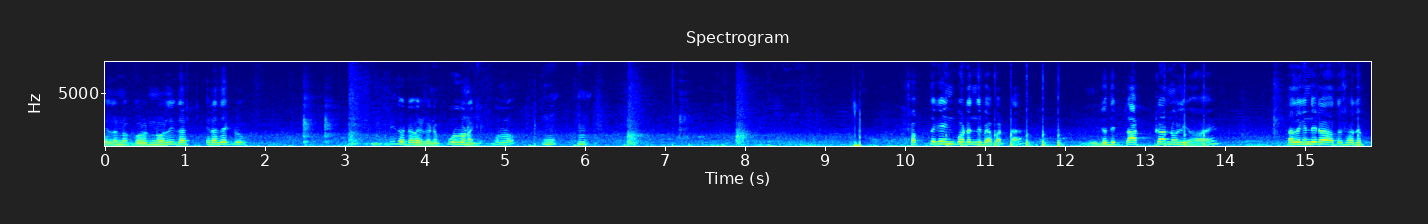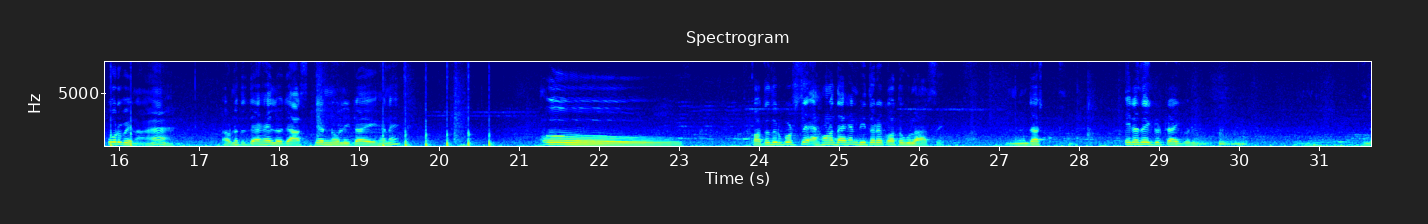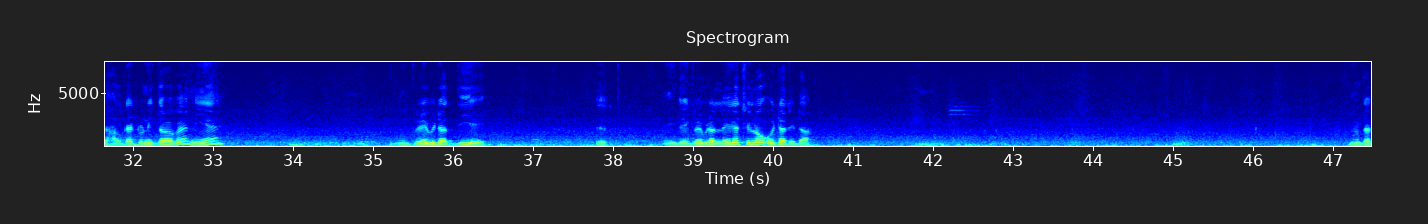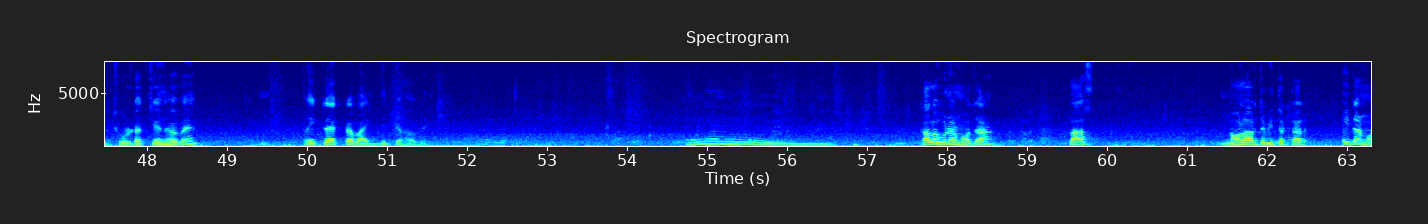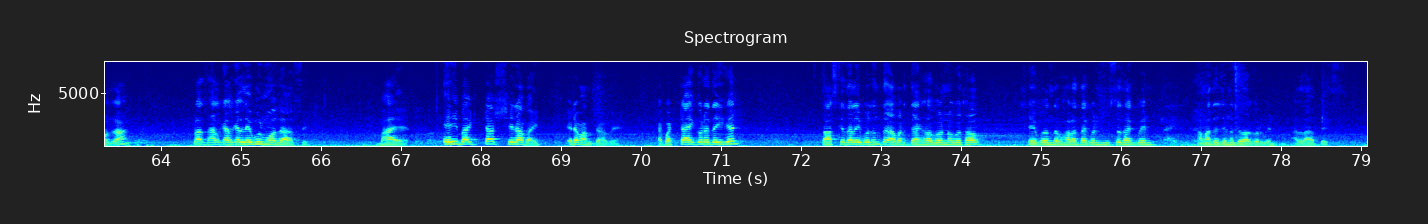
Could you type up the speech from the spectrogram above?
এলো গরুর নলি জাস্ট এটাতে একটু ভিতরটা বের করে পড়ল নাকি? পড়ল। সব থেকে ইম্পর্টেন্ট যে ব্যাপারটা, যদি টাটকা নলি হয়, তাহলে কিন্তু এটা অত সহজে পড়বে না হ্যাঁ? আপনি তো দেখাইলো যে আজকের নলিটা এখানে ও, কত দূর পড়ছে? এখনও দেখেন ভিতরে কতগুলো আছে। জাস্ট এটাতে একটু ট্রাই করি। হালকা একটু নিতে হবে, নিয়ে গ্রেভিটা দিয়ে যে গ্রেভিটা লেগেছিল, ওইটা যেটা। ঝোলটা চেঞ্জ হবে। এইটা একটা বাইট দিতে হবে। কালো বোনার মজা প্লাস নলার যে ভিতরটার, এইটার মজা প্লাস হালকা হালকা লেবুর মজা আছে। ভাই, এই বাইটটা সেরা বাইট, এটা মানতে হবে। একবার ট্রাই করে দেখেন তো আজকে তাহলে এই পর্যন্ত, আবার দেখা হবে অন্য কোথাও। সেই পর্যন্ত ভালো থাকবেন, সুস্থ থাকবেন। আমাদের জন্য দোয়া করবেন। আল্লাহ হাফেজ।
